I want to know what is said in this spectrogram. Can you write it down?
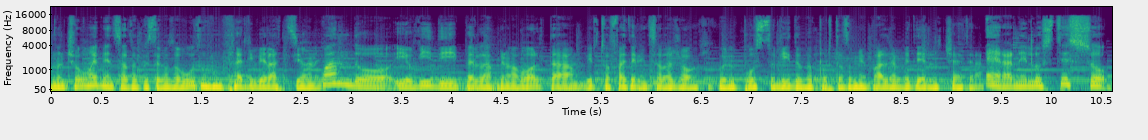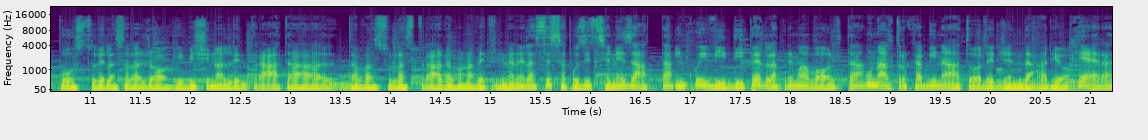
non ci avevo mai pensato a questa cosa ho avuto una rivelazione. Quando io vidi per la prima volta Virtua Fighter in sala giochi quel posto lì dove ho portato mio padre a vederlo eccetera era nello stesso posto della sala giochi vicino all'entrata dava sulla strada con una vetrina nella stessa posizione esatta in cui vidi per la prima volta un altro cabinato leggendario che era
